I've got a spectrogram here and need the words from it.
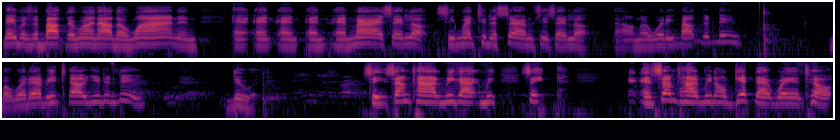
they was about to run out of wine and and, and, and, and Mary said, look, she went to the servant, she said, look, I don't know what he about to do, but whatever he tell you to do, do it. See, sometimes we got, we see, and sometimes we don't get that way until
